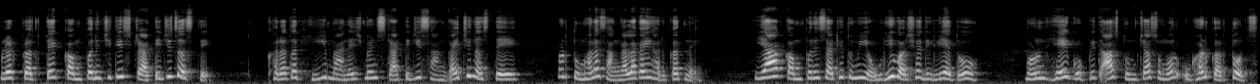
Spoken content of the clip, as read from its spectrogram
उलट प्रत्येक कंपनीची ती स्ट्रॅटेजीच असते. खरं तर ही मॅनेजमेंट स्ट्रॅटेजी सांगायची नसते पण तुम्हाला सांगायला काही हरकत नाही. या कंपनीसाठी तुम्ही एवढी वर्ष दिली आहेत हो. म्हणून हे गुपित आज तुमच्यासमोर उघड करतोच.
